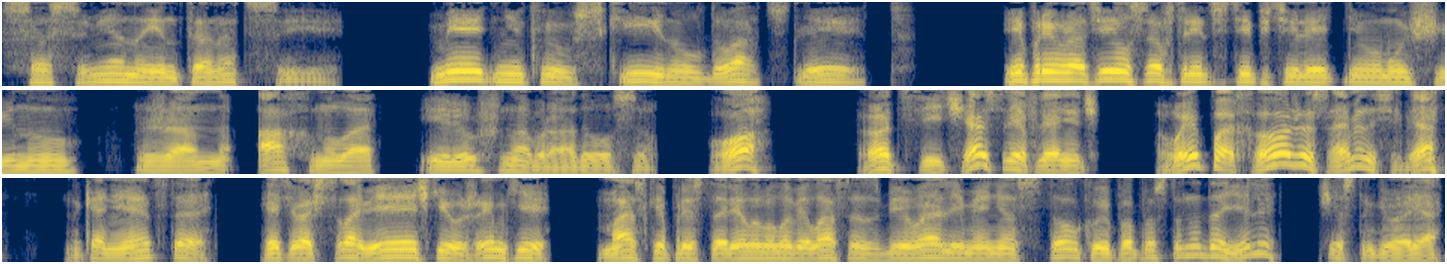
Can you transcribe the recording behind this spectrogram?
Со сменой интонации Медников скинул двадцать лет и превратился в тридцатипятилетнего мужчину Жанна ахнула, и Илюшин обрадовался. — О, вот сейчас, Лев Леонидович, вы похожи сами на себя. Наконец-то! Эти ваши словечки, ужимки, маска престарелого ловеласа сбивали меня с толку и попросту надоели, честно говоря.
